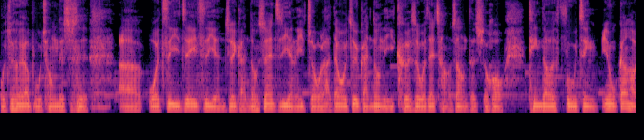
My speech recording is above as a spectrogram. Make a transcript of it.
我最后要补充的是，呃，我自己这一次演最感动，虽然只演了一周啦，但我最感动的一刻是我在场上的时候，听到附近，因为我刚好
